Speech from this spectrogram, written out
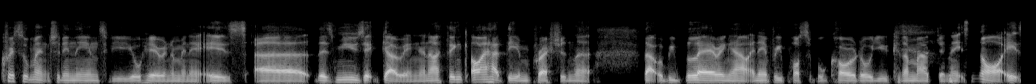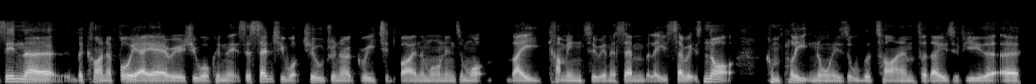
Chris will mention in the interview you'll hear in a minute is uh, there's music going. And I think I had the impression that that would be blaring out in every possible corridor you can imagine. It's not. It's in the the kind of foyer areas you walk in. It's essentially what children are greeted by in the mornings and what they come into in assembly. So it's not complete noise all the time for those of you that are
